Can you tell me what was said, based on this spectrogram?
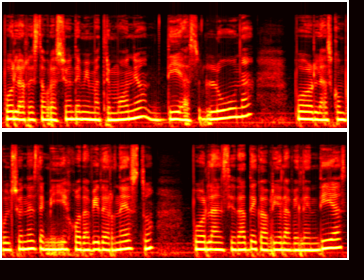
por la restauración de mi matrimonio, Díaz Luna, por las convulsiones de mi hijo David Ernesto, por la ansiedad de Gabriela Belén Díaz,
